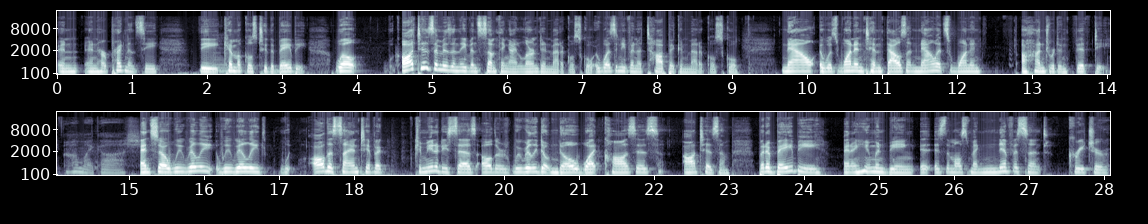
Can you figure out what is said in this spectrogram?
in in her pregnancy the mm. chemicals to the baby. Well, autism isn't even something I learned in medical school. It wasn't even a topic in medical school. Now it was 1 in 10,000, now it's 1 in 150. Oh my gosh. And so we really we really we, all the scientific community says, "Oh, there, we really don't know what causes autism." But a baby and a human being is the most magnificent creature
